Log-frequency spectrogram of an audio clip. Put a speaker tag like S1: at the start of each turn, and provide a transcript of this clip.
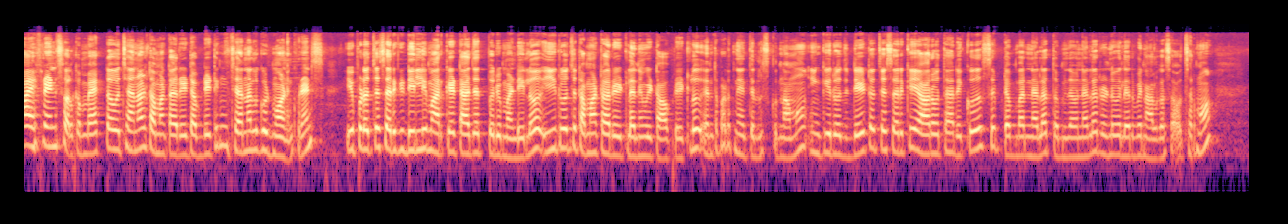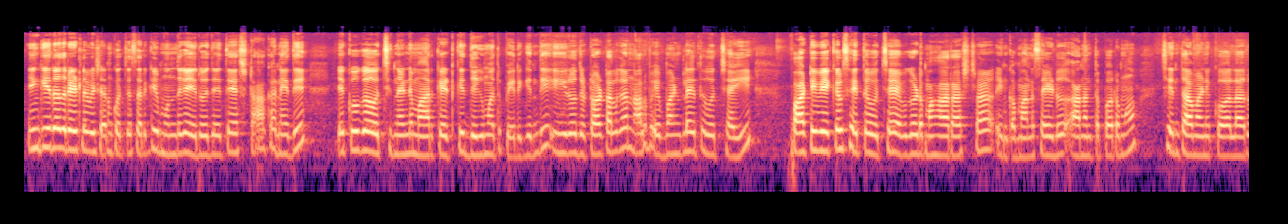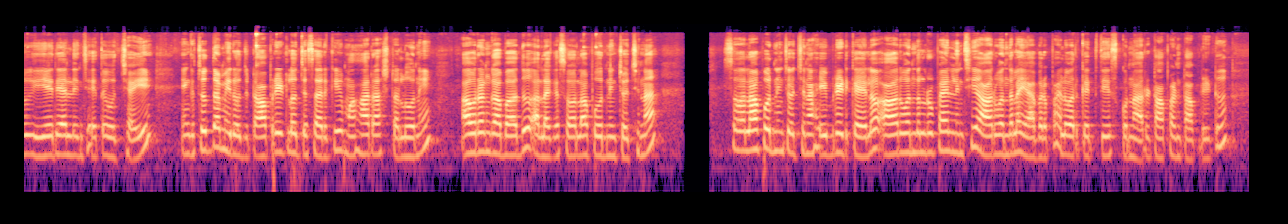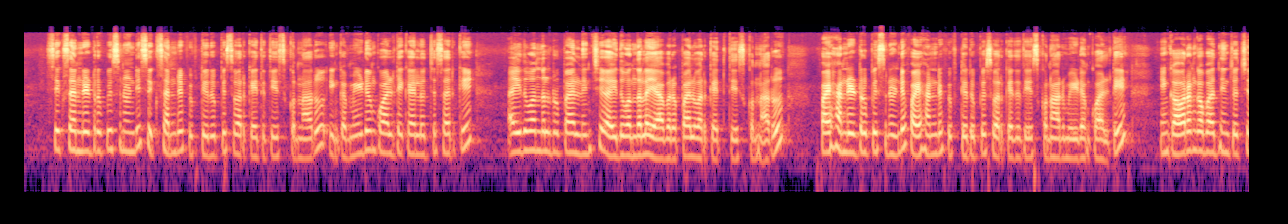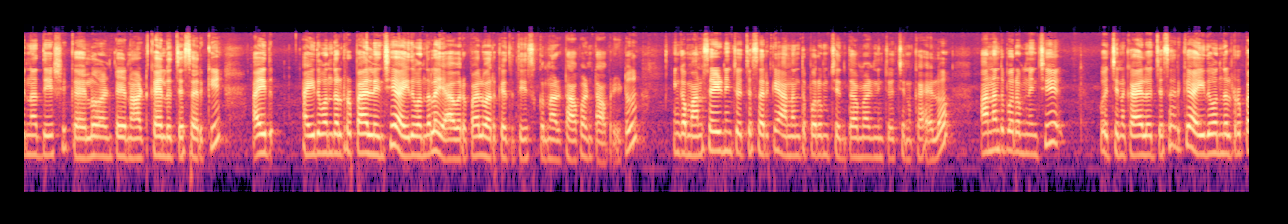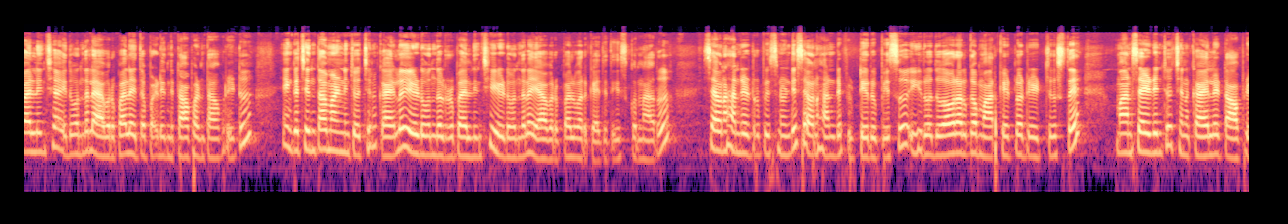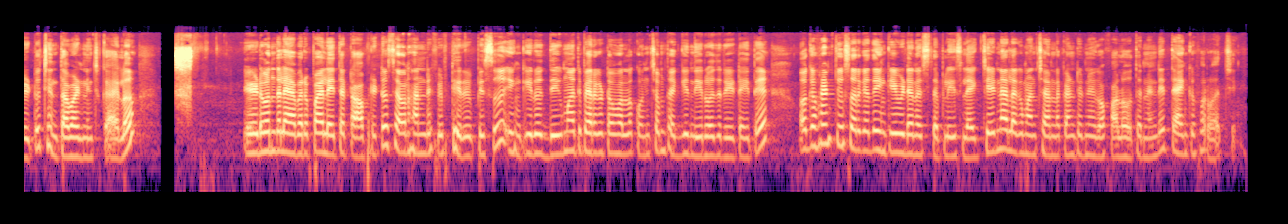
S1: Hi friends welcome back to our channel tomato rate updating channel good morning friends ఇప్పుడు వచ్చేసరికి Delhi market ఆజాద్పురి మండీలో ఈ రోజు టమాటా రేట్లు అనేవి టాప్ రేట్లు ఎంత పడుతున్నాయో తెలుసుకుందాము. ఇంక ఈరోజు డేట్ వచ్చేసరికి ఆరో తారీఖు సెప్టెంబర్ నెల తొమ్మిదవ నెల రెండు వేల ఇరవై నాలుగో సంవత్సరము. ఇంక ఈరోజు రేట్ల విషయానికి వచ్చేసరికి ముందుగా ఈరోజు అయితే స్టాక్ అనేది ఎక్కువగా వచ్చిందండి. మార్కెట్కి దిగుమతి పెరిగింది. ఈరోజు టోటల్గా నలభై బండ్లు అయితే వచ్చాయి. ఫార్టీ వెహికల్స్ అయితే వచ్చాయి. అవి కూడా మహారాష్ట్ర ఇంకా మన సైడు అనంతపురము చింతామణి కోలారు ఈ ఏరియాల నుంచి అయితే వచ్చాయి. ఇంకా చూద్దాం ఈరోజు టాప్ రేట్లో వచ్చేసరికి మహారాష్ట్రలోని ఔరంగాబాదు అలాగే సోలాపూర్ నుంచి వచ్చిన సోలాపూర్ నుంచి వచ్చిన హైబ్రిడ్ కాయలు ఆరు వందల రూపాయల నుంచి ఆరు వందల యాభై రూపాయల వరకు అయితే తీసుకున్నారు top and top rate. Six hundred rupees నుండి సిక్స్ హండ్రెడ్ ఫిఫ్టీ రూపీస్ వరకు అయితే తీసుకున్నారు. ఇంకా మీడియం క్వాలిటీ కాయలు వచ్చేసరికి ఐదు వందల రూపాయల నుంచి ఐదు వందల యాభై రూపాయల వరకు అయితే తీసుకున్నారు. ఫైవ్ హండ్రెడ్ రూపీస్ నుండి ఫైవ్ హండ్రెడ్ ఫిఫ్టీ రూపీస్ వరకు అయితే తీసుకున్నారు మీడియం క్వాలిటీ. ఇంకా ఔరంగాబాద్ నుంచి వచ్చిన దేశీకాయలు అంటే నాటుకాయలు వచ్చేసరికి ఐదు ఐదు వందల రూపాయల నుంచి ఐదు వందల యాభై రూపాయల వరకు అయితే తీసుకున్నారు టాప్ అండ్ టాప్ రేటు. ఇంకా మన సైడ్ నుంచి వచ్చేసరికి అనంతపురం చింతామణి నుంచి వచ్చిన కాయలు. అనంతపురం నుంచి వచ్చిన కాయలు వచ్చేసరికి ఐదు వందల రూపాయల నుంచి ఐదు వందల యాభై రూపాయలు అయితే పడింది టాప్ అండ్ టాప్ రేటు. ఇంకా చింతామణి నుంచి వచ్చిన కాయలు ఏడు వందల రూపాయల నుంచి ఏడు వందల యాభై రూపాయల వరకు అయితే తీసుకున్నారు. సెవెన్ హండ్రెడ్ రూపీస్ నుండి సెవెన్ హండ్రెడ్ ఫిఫ్టీ రూపీస్. ఈరోజు ఓవరాల్గా మార్కెట్లో రేట్ చూస్తే మన సైడ్ నుంచి వచ్చిన కాయలే టాప్ రేటు చింతామణి నుంచి కాయలు. ఏడు వందల యాభై రూపాయలు అయితే top rate. Seven hundred fifty rupees. ఇంక ఈరోజు దిగుమతి పెరగటం వల్ల కొంచెం తగ్గింది ఈరోజు రేట్ అయితే. ఓకే ఫ్రెండ్స్ చూసారు కదా ఇంకే వీడియో నచ్చితే ప్లీజ్ లైక్ చేయండి. అలాగే మన ఛానల్ కంటిన్యూగా ఫాలో అవుతానండి థ్యాంక్ యూ ఫర్ వాచింగ్.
